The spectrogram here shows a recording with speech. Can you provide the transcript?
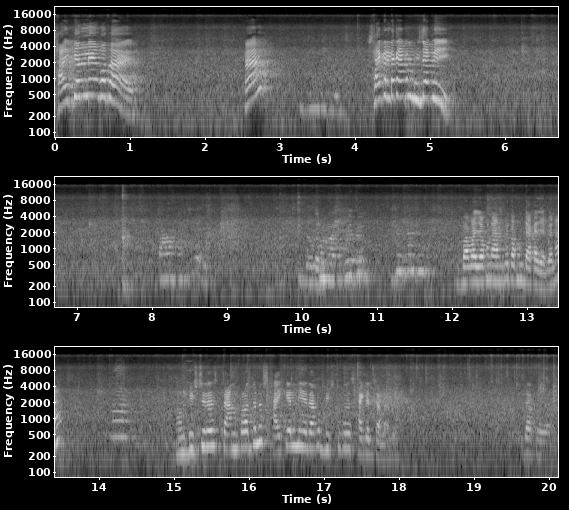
সাইকেল নিয়ে কোথায়? হ্যাঁ? সাইকেলটাকে এখন ভিজাবি। বাবা যখন আসবে তখন দেখা যাবে না? এখন বৃষ্টিতে চান করার জন্য সাইকেল নিয়ে দেখো বৃষ্টির মধ্যে সাইকেল চালাবে। দেখো দেখো।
